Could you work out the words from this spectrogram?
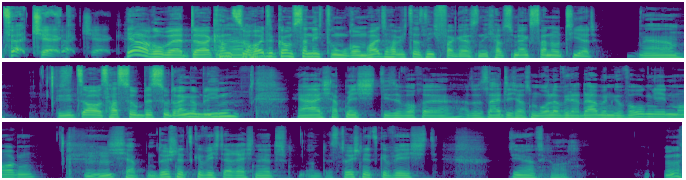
Fact-Check. Ja, Robert, da kannst Ja. du, heute kommst du nicht drum rum. Heute habe ich das nicht vergessen. Ich habe es mir extra notiert. Ja. Wie sieht's aus? Hast du, bist du dran geblieben? Ja, ich habe mich diese Woche, also seit ich aus dem Urlaub wieder da bin, gewogen jeden Morgen. Mhm. Ich habe ein Durchschnittsgewicht errechnet und das Durchschnittsgewicht 87,8.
